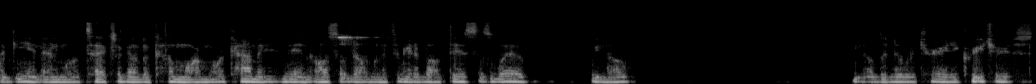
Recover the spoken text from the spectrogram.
again, animal attacks are going to become more and more common. And then also don't want to forget about this as well. You know, you know the newly created creatures.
